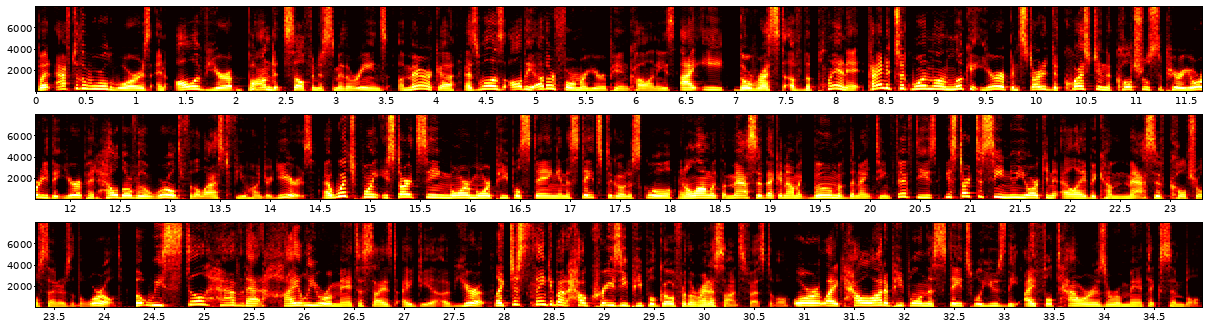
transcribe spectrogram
But after the World Wars and all of Europe bombed itself into smithereens, America, as well as all the other former European colonies, i.e., the rest of the planet, kind of took one long look at Europe and started to question the cultural superiority that Europe had held over the world for the last few hundred years. At which point, you start seeing more and more people staying in the States to go to school, and along with the massive economic boom of the 1950s, you start to see New York and LA become massive cultural centers of the world. But we still have that highly romanticized idea of Europe. Like, just think about how crazy people go for the Renaissance Festival, or like how a lot of people in the States will use the Eiffel Tower as a romantic symbol.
